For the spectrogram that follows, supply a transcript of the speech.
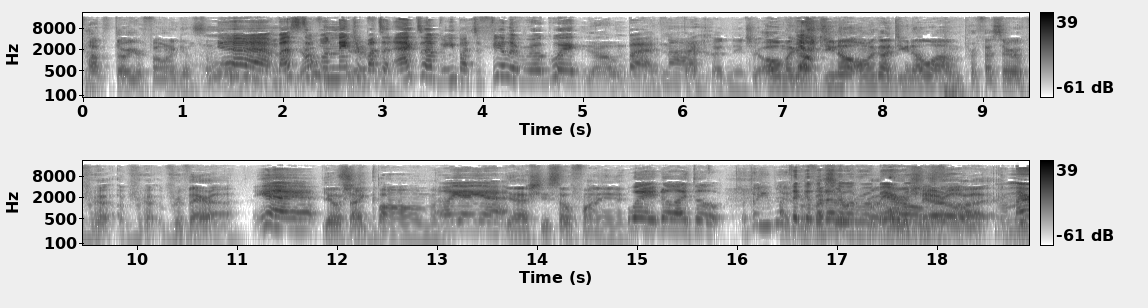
About to throw your phone against the wall. yeah, man. my Y'all simple nature about to act up and you about to feel it real quick. Yo, but nah. That hood nature. Oh my god, do you know? Oh my god, do you know um Professor R- R- Rivera? Yeah, yeah. Yo, she's Psych. bomb. Oh, yeah, yeah. Yeah, she's so funny. Wait, no, I don't. I thought you I'm did. thinking of another one, Ro- Romero. oh, Romero. uh, Romero's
